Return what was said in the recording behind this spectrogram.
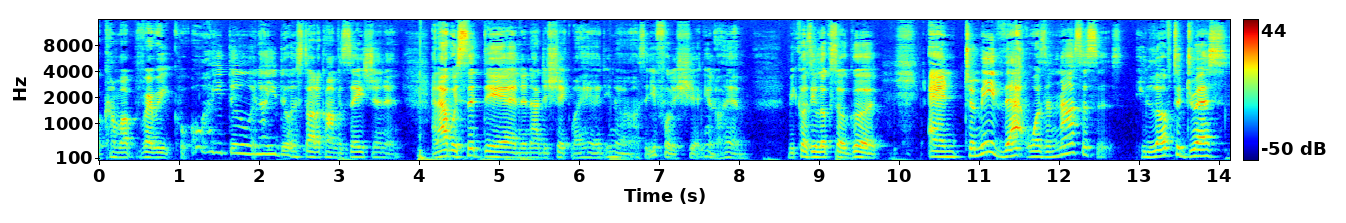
would come up very cool. Oh, how you doing? How you doing? Start a conversation, and and I would sit there, and then I just shake my head. You know, I said, "You full of shit." You know him, because he looked so good. And to me, that was a narcissist. He loved to dress,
